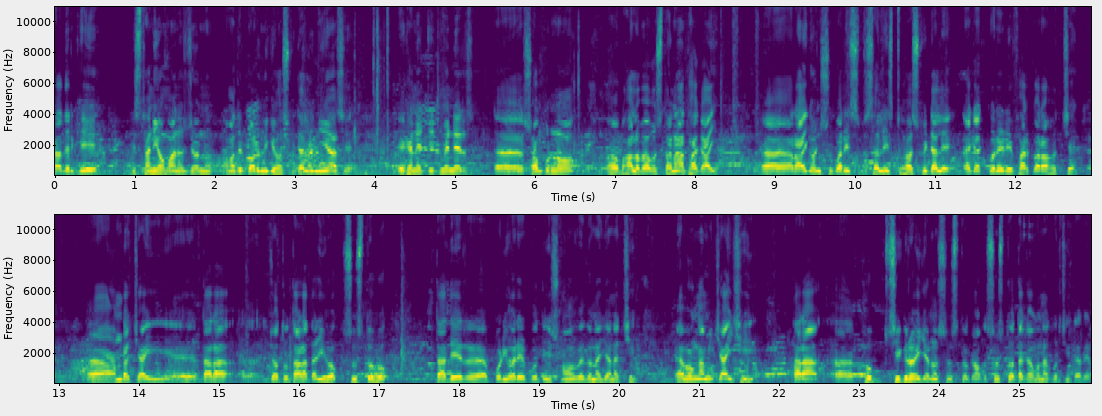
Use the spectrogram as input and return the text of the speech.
তাদেরকে স্থানীয় মানুষজন আমাদের করণদিঘি হসপিটালে নিয়ে আসে। এখানে ট্রিটমেন্টের সম্পূর্ণ ভালো ব্যবস্থা না থাকায় রায়গঞ্জ সুপার স্পেশালিস্ট হসপিটালে এক এক করে রেফার করা হচ্ছে। আমরা চাই তারা যত তাড়াতাড়ি হোক সুস্থ হোক তাদের পরিবারের প্রতি সমবেদনা জানাচ্ছি এবং আমি চাইছি তারা খুব শীঘ্রই যেন সুস্থ সুস্থতা কামনা করছি তাদের।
